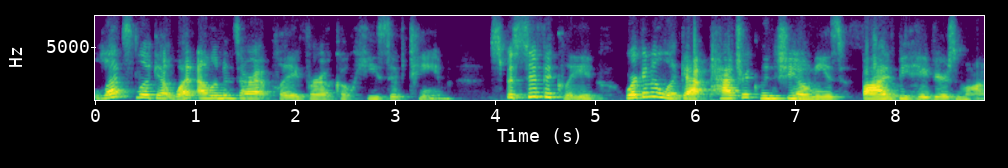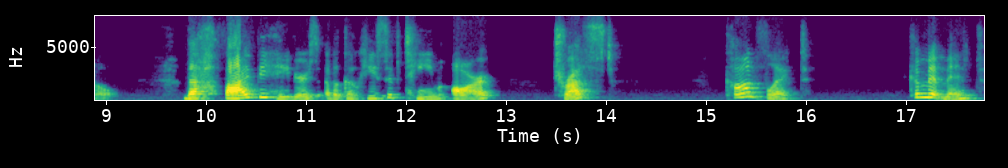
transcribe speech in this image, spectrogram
let's look at what elements are at play for a cohesive team. Specifically, we're going to look at Patrick Lencioni's five behaviors model. The five behaviors of a cohesive team are trust, conflict, commitment,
